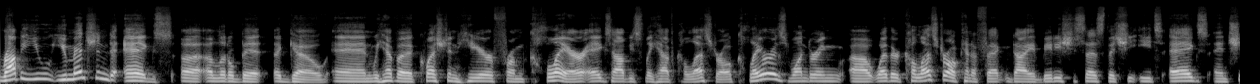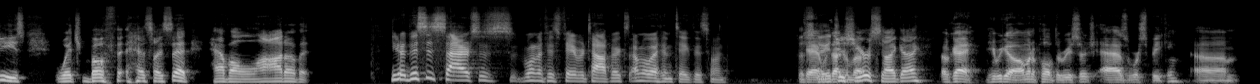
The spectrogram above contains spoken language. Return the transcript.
Robby, you you mentioned eggs uh, a little bit ago, and we have a question here from Claire. Eggs obviously have cholesterol. Claire is wondering uh, whether cholesterol can affect diabetes. She says that she eats eggs and cheese, which both, as I said, have a lot of it. You know, this is Cyrus's one of his favorite topics. I'm gonna let him take this one. The okay, stage is yours, side guy. Okay, here we go. I'm gonna pull up the research as we're speaking. Um,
